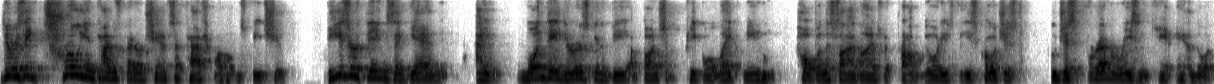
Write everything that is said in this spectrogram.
there is a trillion times better chance that Patrick Mahomes beats you. These are things again. I one day there is going to be a bunch of people like me who help on the sidelines with probabilities for these coaches who just for whatever reason can't handle it.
